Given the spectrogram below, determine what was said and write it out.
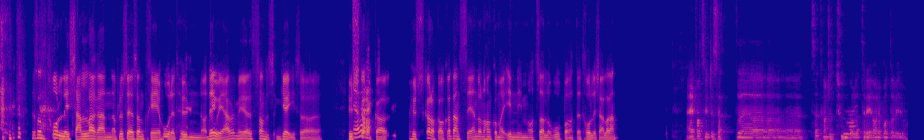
det er sånn troll i kjelleren, og plutselig er det sånn trehodet hund, og det er jo jævlig mye sånn gøy, så Husker er dere Husker dere akkurat den scenen da når han kommer inn i matsalen og roper at det er troll i kjelleren? Jeg har faktisk ikke sett uh, sett kanskje to eller tre Harry Potter-videoer.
